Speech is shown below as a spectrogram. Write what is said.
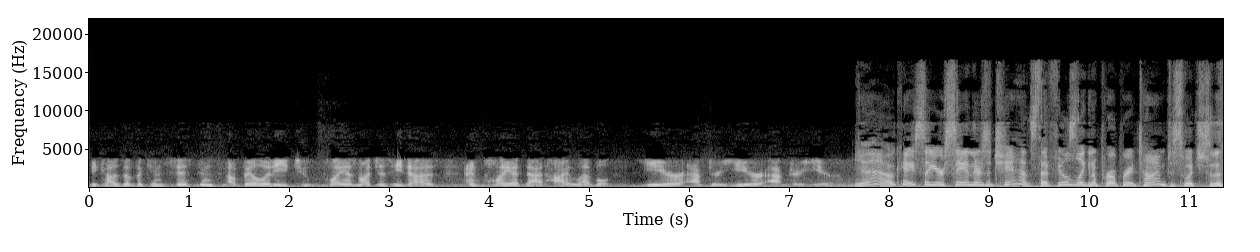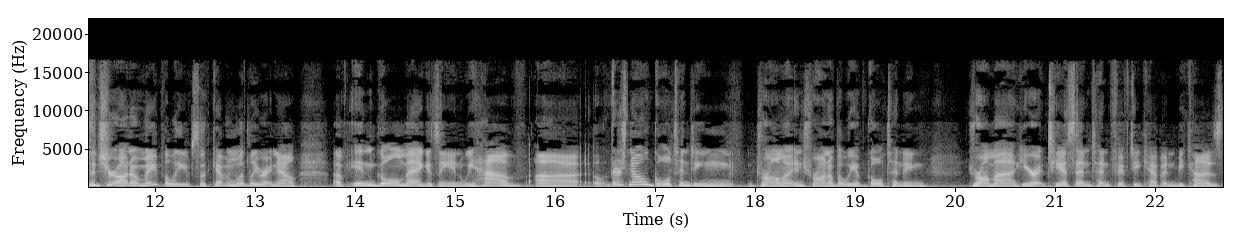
because of the consistent ability to play as much as he does and play at that high level year after year after year. Yeah, okay. So you're saying there's a chance. That feels like an appropriate time to switch to the Toronto Maple Leafs with Kevin Woodley right now of In Goal Magazine. We have, uh, there's no goaltending drama in Toronto, but we have goaltending drama here at TSN 1050, Kevin, because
